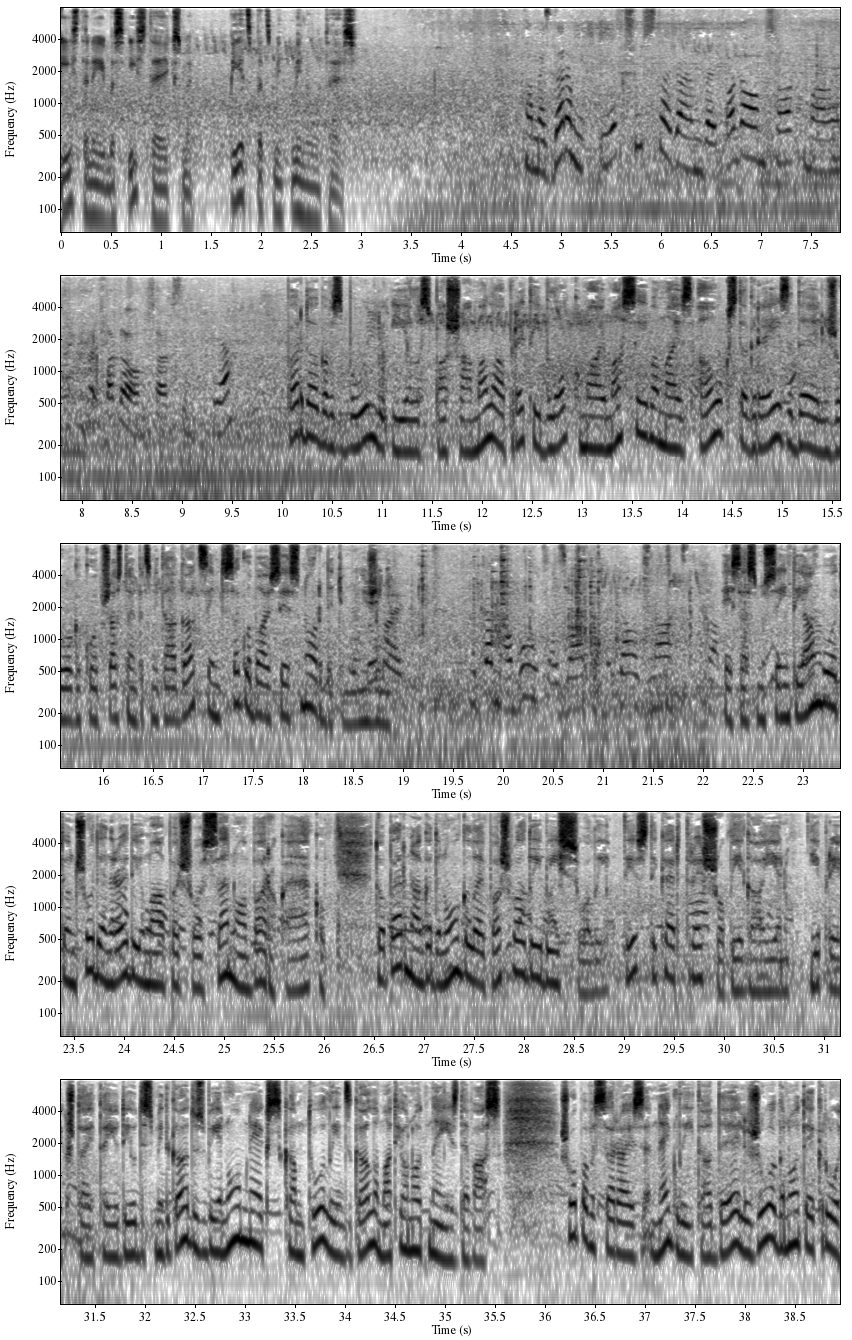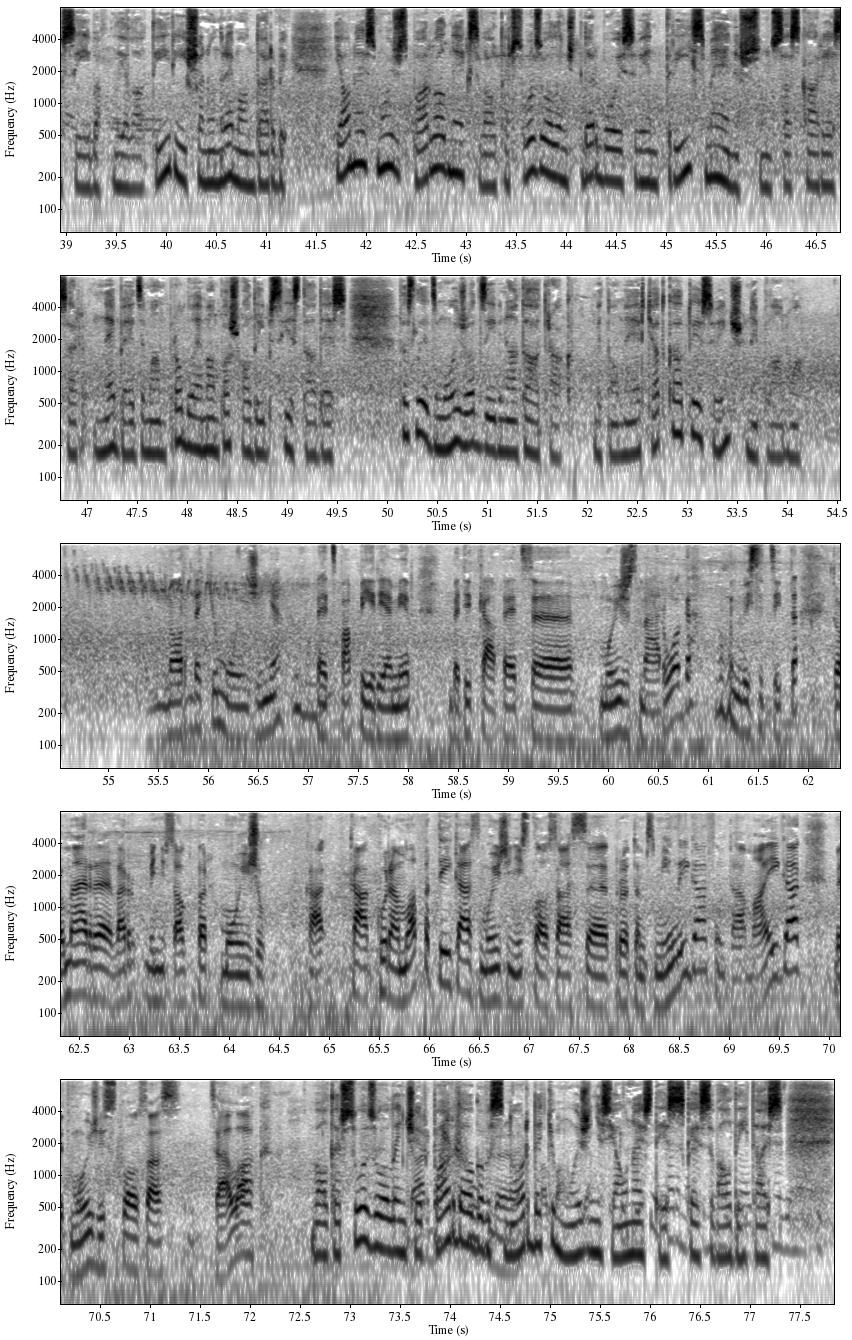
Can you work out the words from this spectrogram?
Īstenības izteiksme 15 minūtēs. Kā mēs darām iekšā izstaigājumu vai pagalmu sākumā? Vai pagalmu sāksim? Ja? Pārdagavas buļļu ielas pašā malā pretī bloku māju masīvam aiz augsta greiza dēļu žoga kopš 18. gadsimta saglabājusies nordeķu mūžiņa. Nekad nav būts aiz vārtiem, ir daudz nāks. Es esmu Sinti Ambote un šodien raidījumā par šo seno baroku ēku. To pērnā gada nogalē pašvaldība izsolīja, tiesa tikai ar trešo piegājienu. Iepriekš tai teju 20 gadus bija nomnieks, kam to līdz galam atjaunot neizdevās. Šopavasar aiz neglītā dēļu žoga notiek rosība, lielā tīrīšana un remontdarbi. Jaunais mūžas pārvaldnieks Valters Ozoliņš darbojas vien trīs mēnešus un saskāries ar nebeidzamām problēmām pašvaldības iestādēs. Tas liedz mūžu atdzīvināt ātrāk, bet no mērķa atkāpties viņš neplāno. Nordeķu mūžiņa mm -hmm. pēc papīriem ir, bet it kā pēc uh, mūžas mēroga un visi cita, tomēr uh, var viņu saukt par mūžu. Kā, kā kuram patīkās, mūžiņa izklausās, uh, protams, mīlīgāk un tā mājīgāk, bet mūža izklausās cēlāk, Valters Ozoliņš ir Pārdaugavas Nordeķu mūžiņas jaunais tiesiskais valdītājs.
